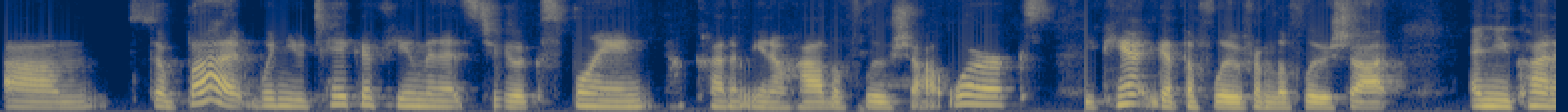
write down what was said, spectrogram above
um, so, but when you take a few minutes to explain kind of, you know, how the flu shot works, you can't get the flu from the flu shot. And you kind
